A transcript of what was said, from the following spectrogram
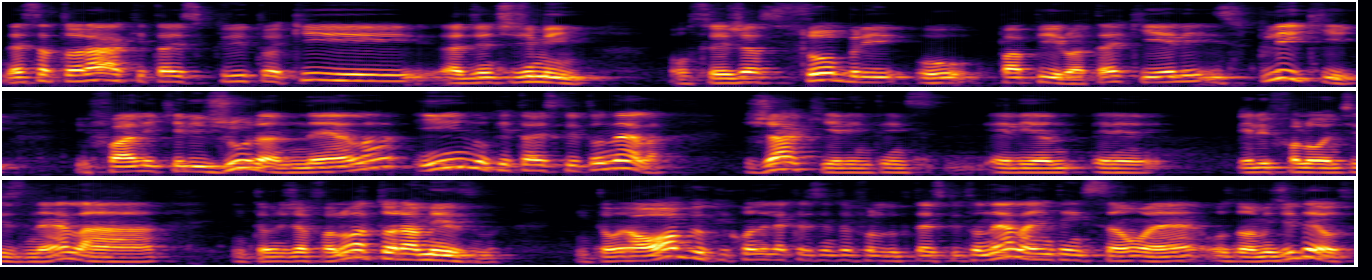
dessa Torá que está escrito aqui adiante de mim, ou seja, sobre o papiro, até que ele explique e fale que ele jura nela e no que está escrito nela, já que ele, ele, ele, ele falou antes nela, então ele já falou a Torá mesma. Então é óbvio que quando ele acrescentou e falou do que está escrito nela, a intenção é os nomes de Deus.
